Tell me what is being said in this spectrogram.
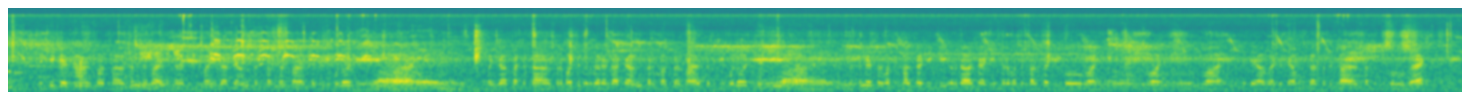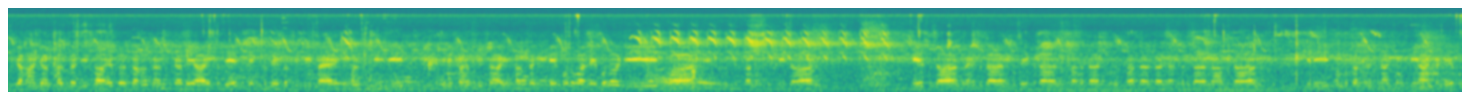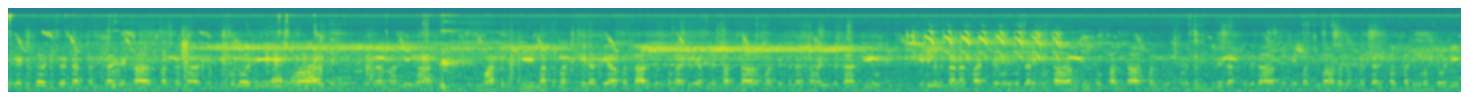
ਸਿੱਖੀ ਕੇ ਖਾਨ ਕੋ ਸੰਗ ਨਿਭਾਈ ਸਰਬ ਮਾਈ ਦਾ ਧਿਆਨ ਕਰ ਖਾਲਸਾ ਸਾਹਿਬ ਜੀ ਬੋਲੋ ਜੀ ਵਾਹਿਗੁਰੂ ਪੰਜਾਂ ਸਰਬੱਤ ਗੁਰਦੁਆਰਿਆਂ ਦਾ ਧਿਆਨ ਕਰ ਖਾਲਸਾ ਸਾਹਿਬ ਜੀ ਬੁਲੋ ਜੀ ਸੁਖਮੇ ਸਰਬੱਤ ਖਾਲਸਾ ਜੀ ਕੀ ਅਰਦਾਸ ਹੈ ਜੀ? ਸਰਬੱਤ ਖਾਲਸਾ ਜੀ ਕੋ ਵਾਹਿਗੁਰੂ ਵਾਹਿਗੁਰੂ ਵਾਹਿਗੁਰੂ ਤੇ ਆਵਾ ਤੇ ਆਪਕਾ ਸਦਕਾ ਸਤਿ ਕੋ ਹੋਵੇ ਜਹਾਂ ਜਹਾਂ ਖਾਲਸਾ ਜੀ ਸਾਹਿਬ ਤਹਾਂ ਤਹਾਂ ਚਲੇ ਆਏ ਤੇ ਸਿੰਘ ਦੇ ਗੁਰਤ ਕੀ ਪੈਰ ਪੰਛੀ ਜੀ। ਸ੍ਰੀ ਸਾਹਿਬ ਦੀ ਸਹਾਈ ਖਾਲਸਾ ਜੀ ਕੇ ਬੋਲ ਵਾਲੇ ਬੋਲੋ ਜੀ ਵਾਹਿਗੁਰੂ ਸਾਨੂੰ ਸਿੱਖੀਦਾਰ ਕੇਸਦਾਨ ਰਹਿਤਦਾਨ ਵਿਵੇਕਦਾਨ ਸਹਦਾਨ ਭਰੋਸਾਦਾਨ ਦਾਨਾ ਸਰਦਾਰ ਨਾਮਦਾਨ ਸ੍ਰੀ ਅੰਮ੍ਰਿਤਸਰ ਦੀਆਂ ਚੌਂਕੀਆਂ ਢੰਡੇ ਬੁਗੇ ਜੁਗਾ ਜੁਗਾ ਟਲ ਤਰਕਾ ਜੇਕਾਰ ਫਸਲ ਦਾ ਜੀ ਬੋਲੋ ਜੀ ਵਾਹਿਗੁਰੂ ਮਾਨੀ ਮਤ ਮੁਖੀ ਮਤ ਪਤ ਕੇ ਰੱਖਿਆ ਬਕਾਲ ਪੁਰਖ ਵਾਹਿਗੁਰੂ ਆਪਣੇ ਖਾਲਸਾ ਪੰਥ ਸਦਾ ਸਹਾਈ ਪ੍ਰਦਾਨ ਜੀਓ। ਸ੍ਰੀ ਨਨਕਾਣਾ ਸਾਹਿਬ ਤੇ ਹੋਰ ਗੁਰਦਾਰੇ ਦੀ ਧਾਮ ਜਿਨ ਕੋ ਖਾਲਸਾ, ਪੰਥ ਸੁਰਜਨ ਸੁਲੇ ਦਰਸ਼ਨ ਦਿਦਾਰ ਤੇ ਸੇਵਾ ਸੰਭਾਲ ਆਪਣੇ ਪਿਆਰੇ ਖਾਲਸਾ ਜੀ ਨੂੰ ਜੀ।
